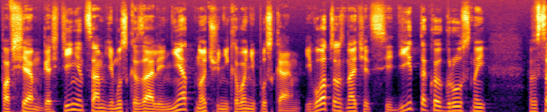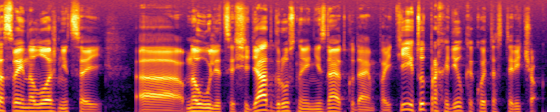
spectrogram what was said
по всем гостиницам. Ему сказали, нет, ночью никого не пускаем. И вот он, значит, сидит такой грустный со своей наложницей э, на улице. Сидят грустные, не знают, куда им пойти. И тут проходил какой-то старичок.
